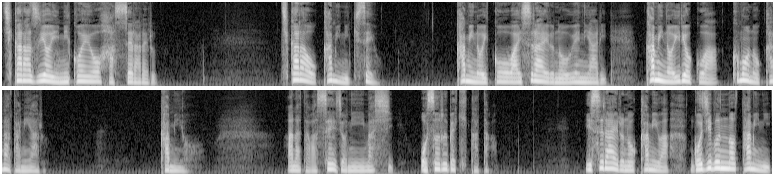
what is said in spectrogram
力強い御声を発せられる。力を神に着せよ。神の意向はイスラエルの上にあり神の威力は雲の彼方にある。神よあなたは聖女にいまし恐るべき方。イスラエルの神はご自分の民に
